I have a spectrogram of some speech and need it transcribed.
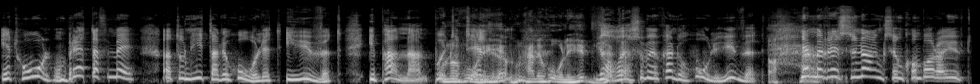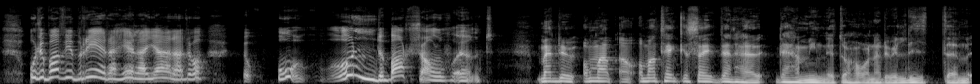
i ett hål. Hon berättar för mig att hon hittade hålet i huvudet, i pannan, på Hon, ett hotellrum. hon hade hål i huvudet. Ja, alltså, jag kan då ha hål i huvudet. Åh, Nej, men resonansen kom bara ut och det bara vibrerade hela hjärnan. Det var underbart, sa hon skönt. Men du, om man, om man tänker sig den här, det här minnet du har när du är liten.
